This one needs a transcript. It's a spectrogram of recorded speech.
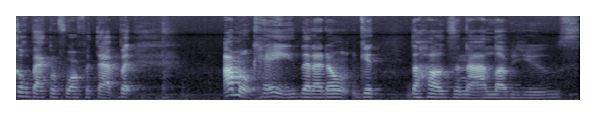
go back and forth with that, but I'm okay that I don't get the hugs and I love yous.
